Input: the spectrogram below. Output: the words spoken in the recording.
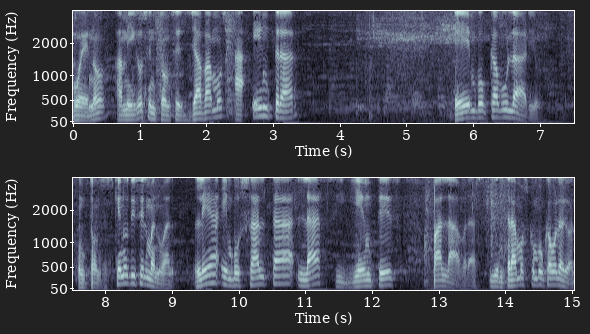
Bueno, amigos, entonces ya vamos a entrar en vocabulario. Entonces, ¿qué nos dice el manual? Lea en voz alta las siguientes palabras y entramos con vocabulario.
